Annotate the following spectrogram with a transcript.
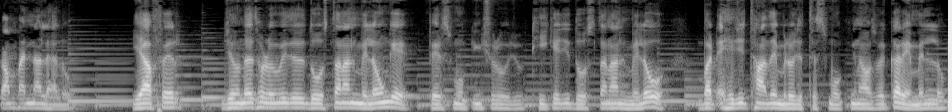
ਕੰਮ ਇੰਨਾ ਲੈ ਲਓ। ਜਾਂ ਫਿਰ ਜੇ ਹੁੰਦਾ ਤੁਹਾਨੂੰ ਵੀ ਦੋਸਤਾਂ ਨਾਲ ਮਿਲੋਗੇ, ਫਿਰ ਸਮੋਕਿੰਗ ਸ਼ੁਰੂ ਹੋ ਜੂ ਠੀਕ ਹੈ ਜੀ, ਦੋਸਤਾਂ ਨਾਲ ਮਿਲੋ ਬਟ ਇਹ ਜੀ ਥਾਂ ਤੇ ਮਿਲੋ ਜਿੱਥੇ ਸਮੋਕਿੰਗ ਨਾ ਹੋਵੇ ਘਰੇ ਮਿਲ ਲਓ।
